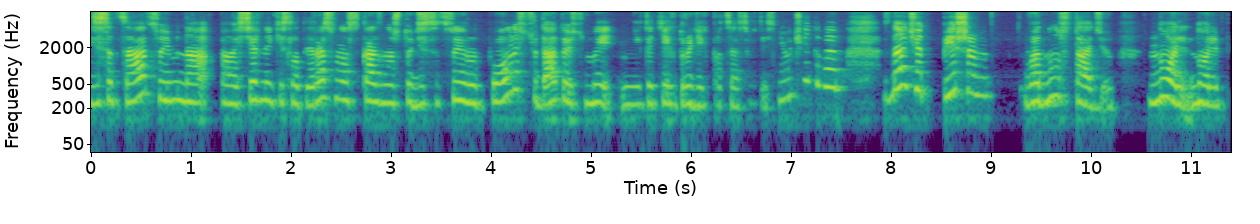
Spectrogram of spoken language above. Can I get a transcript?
диссоциацию именно а, серной кислоты. Раз у нас сказано, что диссоциирует полностью, да, то есть мы никаких других процессов здесь не учитываем, значит пишем в одну стадию 0,05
